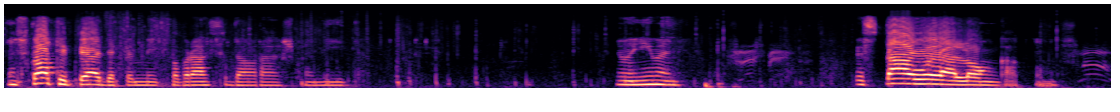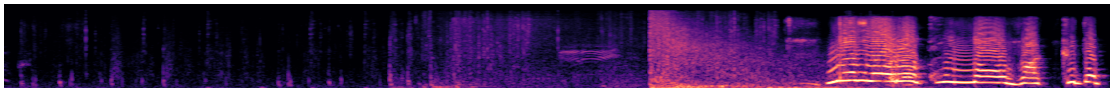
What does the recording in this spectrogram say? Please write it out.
Îmi scoate pe ea de pe mid, că vreau să dau rush pe mid. Nu e nimeni. Flashbang. Că stau ăia long acum. Smoke. Nu mă rog cu Nova, cât de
